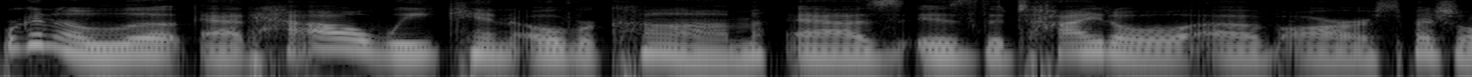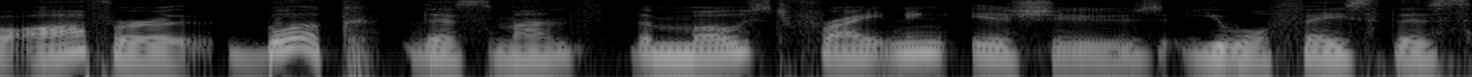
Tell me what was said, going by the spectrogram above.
We're going to look at how we can overcome, as is the title of our special offer book this month, the most frightening issues you will face this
